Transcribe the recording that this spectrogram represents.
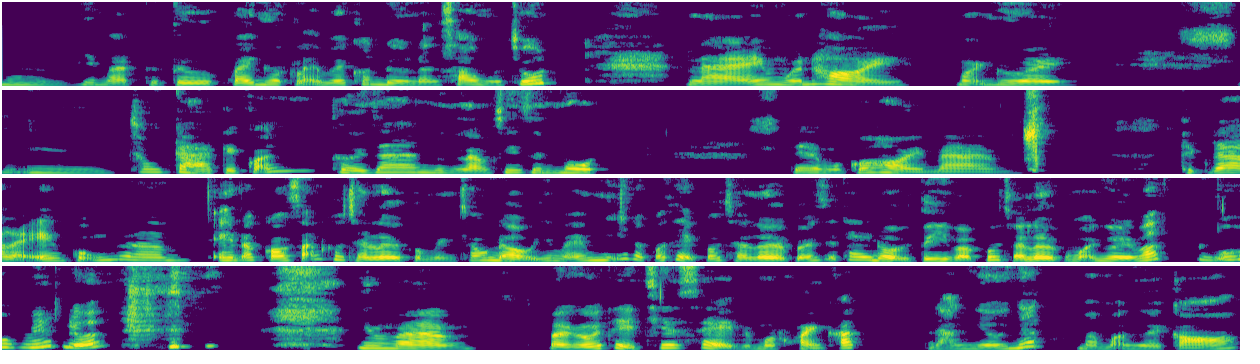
ừ, nhưng mà từ từ quay ngược lại với con đường đằng sau một chút là em muốn hỏi mọi người ừ, trong cả cái quãng thời gian mình làm season 1 đây là một câu hỏi mà thực ra là em cũng ờ, em đã có sẵn câu trả lời của mình trong đầu nhưng mà em nghĩ là có thể câu trả lời của em sẽ thay đổi tùy vào câu trả lời của mọi người mất cũng không biết nữa. Nhưng mà mọi người có thể chia sẻ về một khoảnh khắc đáng nhớ nhất mà mọi người có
